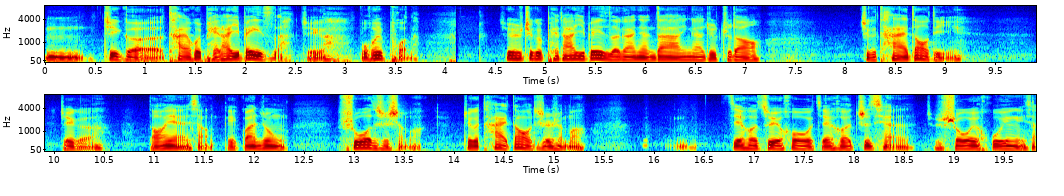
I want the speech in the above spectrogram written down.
嗯，这个钛会陪他一辈子，这个不会破的。就是这个陪他一辈子的概念，大家应该就知道，这个钛到底，这个导演想给观众说的是什么？这个钛到底是什么？结合最后，结合之前，就是首尾呼应一下，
